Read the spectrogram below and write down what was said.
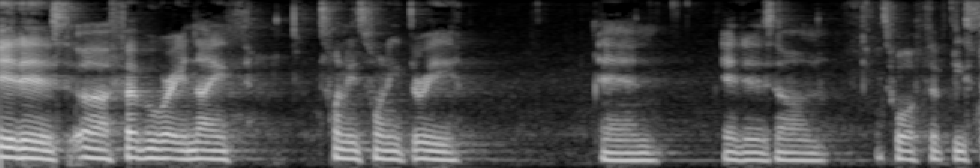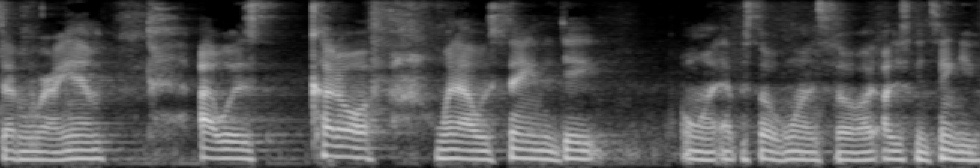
It is uh, February 9th, 2023, and it is um, 12.57 where I am. I was cut off when I was saying the date on episode one, so I, will just continue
